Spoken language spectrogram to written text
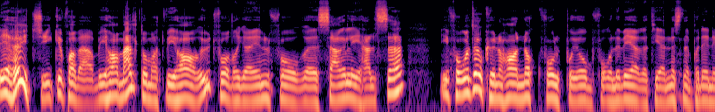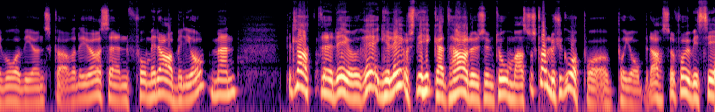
det er høyt sykefravær. Vi har meldt om at vi har utfordringer innenfor eh, særlig helse i forhold til å kunne ha nok folk på jobb for å levere tjenestene på det nivået vi ønsker. Det gjøres en formidabel jobb, men det er klart, eh, det er jo regel er jo slik at har du symptomer, så skal du ikke gå på, på jobb, da. Så får vi se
